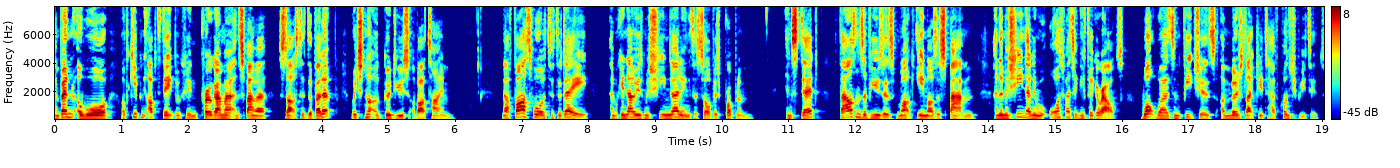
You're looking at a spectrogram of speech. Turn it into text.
And then a war of keeping up to date between programmer and spammer starts to develop, which is not a good use of our time. Now fast forward to today, and we can now use machine learning to solve this problem. Instead, thousands of users mark emails as spam, and the machine learning will automatically figure out what words and features are most likely to have contributed.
